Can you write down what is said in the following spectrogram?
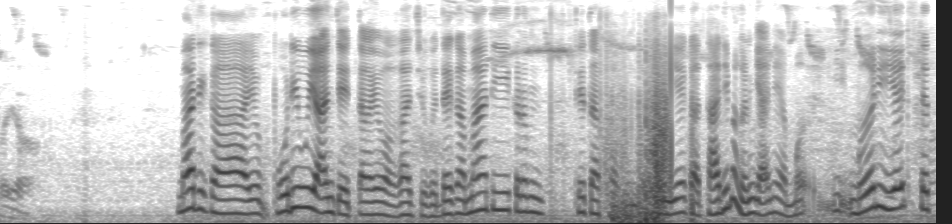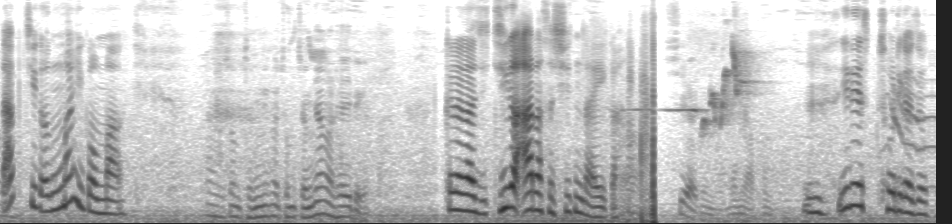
어떠요? 마리가 요 보리 위에 앉아 있다가 요 와가지고 내가 마리 그럼 대답하고 있는데 그럼 얘가 다리만 그런 게 아니야 머, 이, 머리 이럴 때 딱지가 엉망이고 막 아, 좀 정리가 좀 정량을 해야 되겠다. 그래가지고 지가 알아서 쉰다 이가 아, 쉬어야 된다. 몸이 아프면. 응, 이래 소리가 좋고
